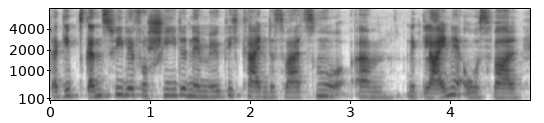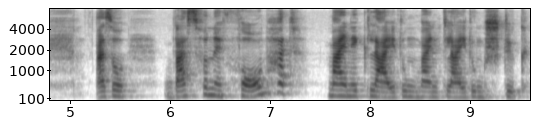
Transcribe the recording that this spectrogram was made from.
da gibt es ganz viele verschiedene Möglichkeiten. Das war jetzt nur ähm, eine kleine Auswahl. Also was für eine Form hat meine Kleidung, mein Kleidungsstück?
